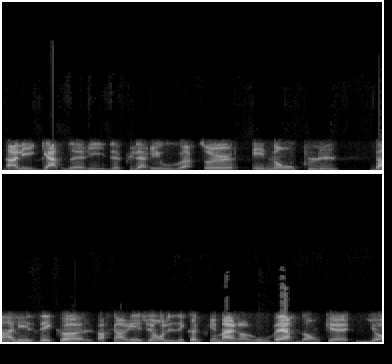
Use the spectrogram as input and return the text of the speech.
dans les garderies depuis la réouverture et non plus dans les écoles, parce qu'en région, les écoles primaires ont rouvert, donc il n'y a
